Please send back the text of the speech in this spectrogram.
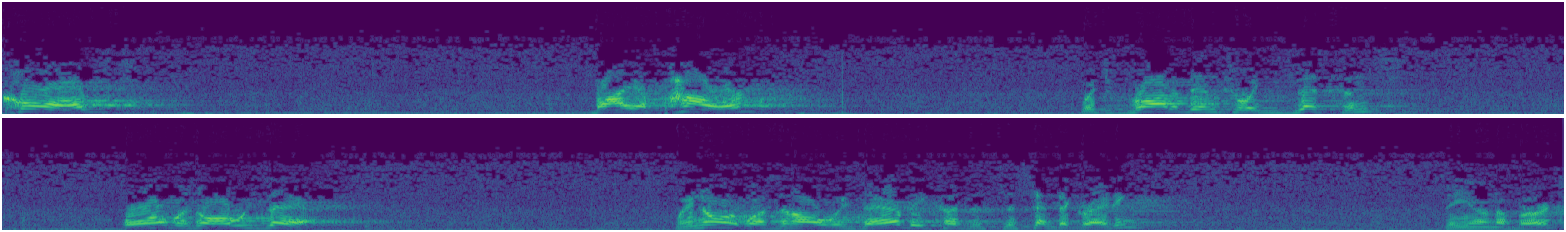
caused by a power which brought it into existence, or it was always there. We know it wasn't always there because it's disintegrating, the universe,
